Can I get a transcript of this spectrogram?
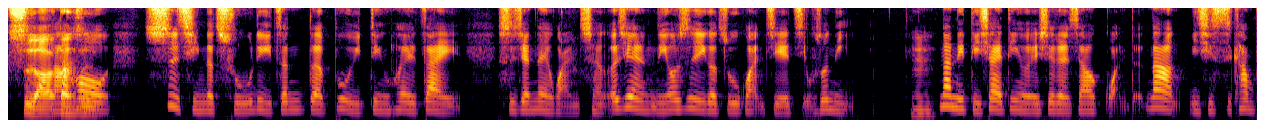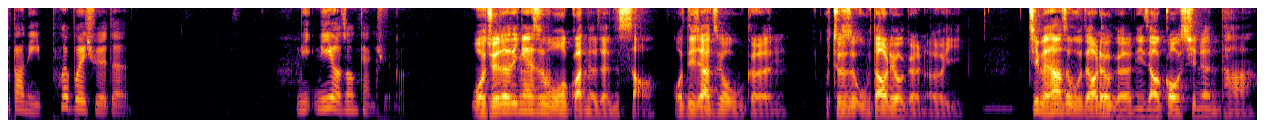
是啊，然后事情的处理真的不一定会在。时间内完成，而且你又是一个主管阶级，我说你，嗯，那你底下一定有一些人是要管的，那你其实看不到，你会不会觉得你，你你有这种感觉吗？我觉得应该是我管的人少，我底下只有五个人，就是五到六个人而已。基本上是五到六个人，你只要够信任他，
